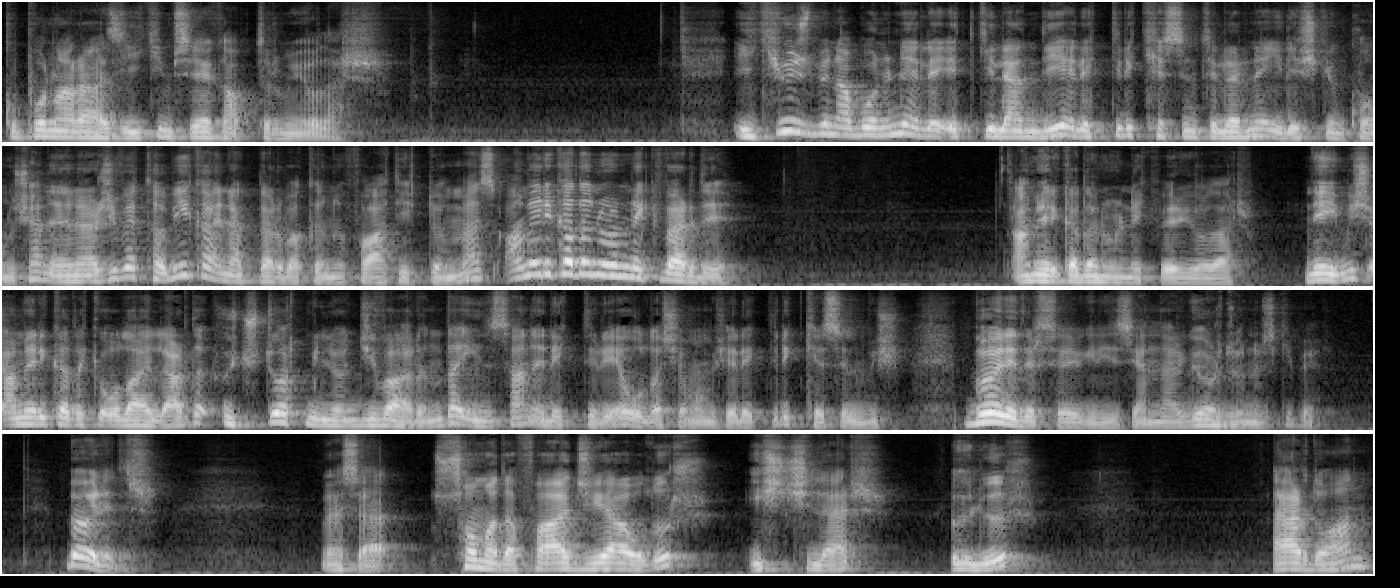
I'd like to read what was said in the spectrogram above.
Kupon araziyi kimseye kaptırmıyorlar. 200 bin abonenin ele etkilendiği elektrik kesintilerine ilişkin konuşan Enerji ve Tabi Kaynaklar Bakanı Fatih Dönmez Amerika'dan örnek verdi. Amerika'dan örnek veriyorlar. Neymiş? Amerika'daki olaylarda 3-4 milyon civarında insan elektriğe ulaşamamış, elektrik kesilmiş. Böyledir sevgili izleyenler gördüğünüz gibi. Böyledir. Mesela Soma'da facia olur, işçiler ölür. Erdoğan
